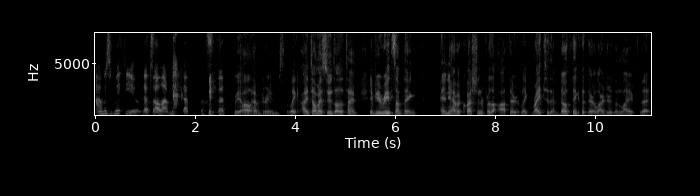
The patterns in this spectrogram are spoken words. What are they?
I was with you. That's all I want. That's we all have dreams. Like I tell my students all the time, if you read something and you have a question for the author, like write to them. Don't think that they're larger than life, that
